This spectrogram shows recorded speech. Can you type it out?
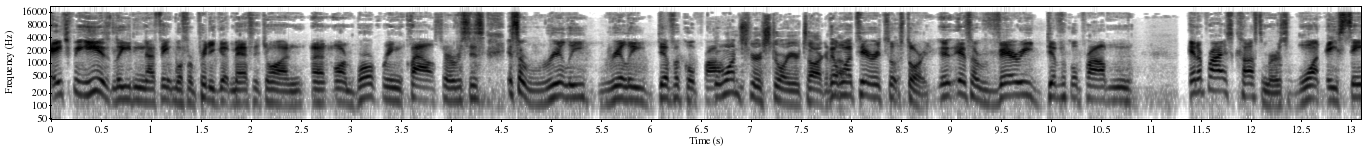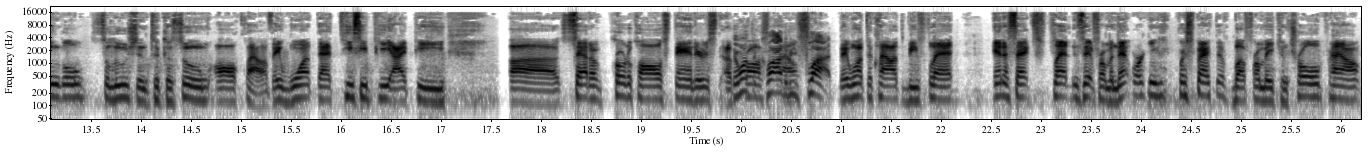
HPE is leading, I think, with a pretty good message on on brokering cloud services. It's a really, really difficult problem. The OneSphere story you're talking the about. The one tier story. It's a very difficult problem. Enterprise customers want a single solution to consume all cloud. They want that TCP/IP uh, set of protocol standards. They want the cloud, cloud to be flat. They want the cloud to be flat. NSX flattens it from a networking perspective, but from a control plane,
